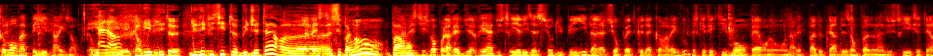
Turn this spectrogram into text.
comment on va payer, par exemple. Quand Et, vous- Alors- et quand vous et dites les, euh, les déficits budgétaires, euh, c'est pas le moment. L'investissement pour la ré- réindustrialisation du pays, là, là-dessus, on peut être que d'accord avec vous, parce qu'effectivement, on perd, on n'arrête pas de perdre des emplois dans l'industrie, etc.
